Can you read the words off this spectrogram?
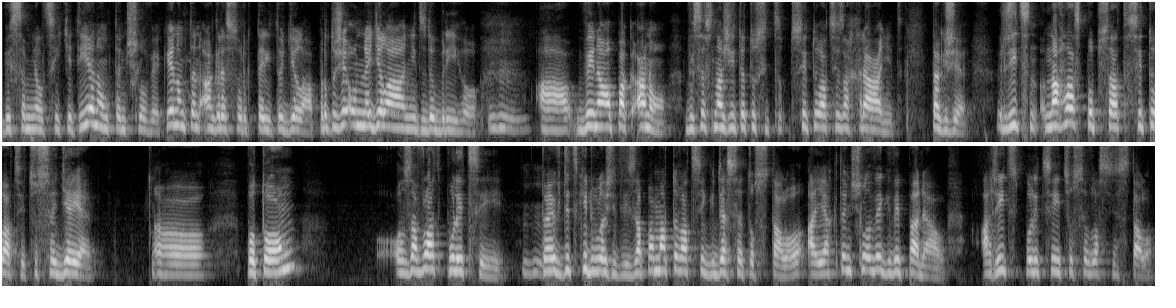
by se měl cítit jenom ten člověk, jenom ten agresor, který to dělá, protože on nedělá nic dobrýho. Mm-hmm. A vy naopak ano, vy se snažíte tu situaci zachránit. Takže říct, nahlas popsat situaci, co se děje. Uh, potom zavolat policii. Mm-hmm. To je vždycky důležité. Zapamatovat si, kde se to stalo a jak ten člověk vypadal. A říct policii, co se vlastně stalo.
